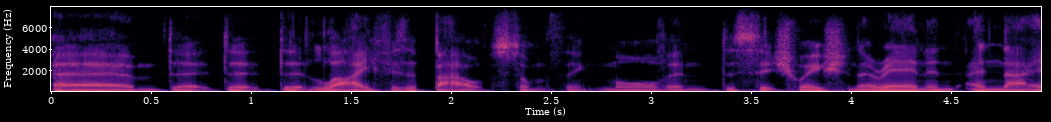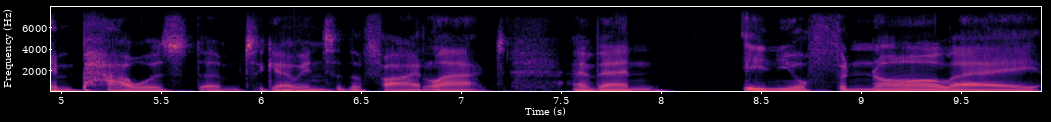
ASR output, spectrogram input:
um, that, that that life is about something more than the situation they're in, and, and that empowers them to go mm-hmm. into the final act. And then in your finale,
